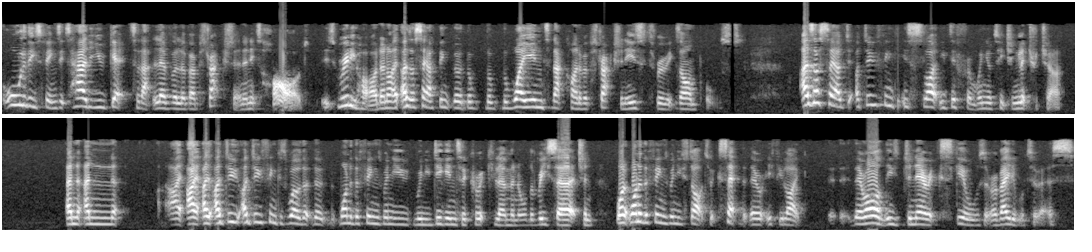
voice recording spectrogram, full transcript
all of these things, it's how do you get to that level of abstraction, and it's hard. It's really hard. And I, as I say, I think the, the, the way into that kind of abstraction is through examples. As I say, I do, I do think it is slightly different when you're teaching literature, and and I, I, I do I do think as well that the, one of the things when you when you dig into curriculum and all the research and one, one of the things when you start to accept that there if you like there aren't these generic skills that are available to us.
